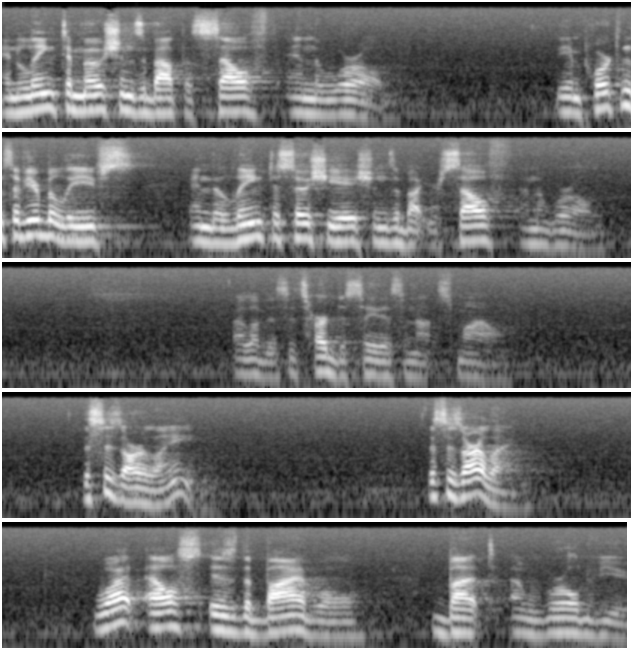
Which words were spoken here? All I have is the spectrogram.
and linked emotions about the self and the world. The importance of your beliefs, and the linked associations about yourself and the world. I love this. It's hard to say this and not smile. This is our lane. This is our lane. What else is the Bible but a worldview?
